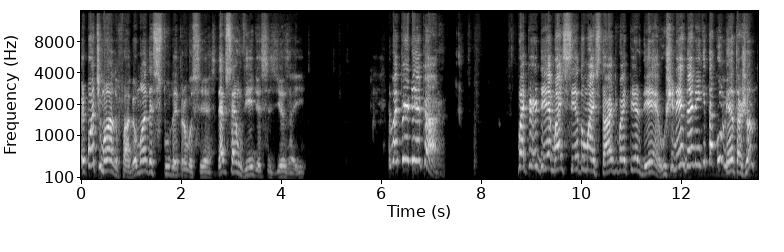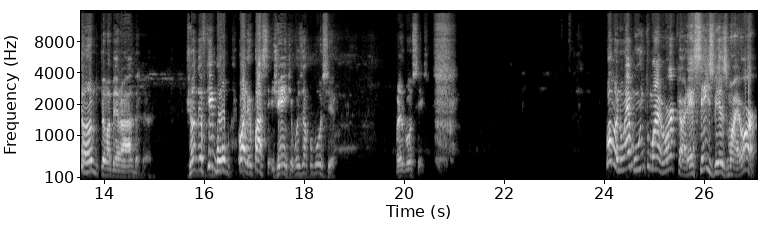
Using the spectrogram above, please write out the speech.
depois eu te mando, Fábio. Eu mando esse estudo aí para você. Deve sair um vídeo esses dias aí. Vai perder, cara. Vai perder. Mais cedo ou mais tarde vai perder. O chinês não é nem que tá comendo, tá jantando pela beirada, cara. Janta, eu fiquei bobo. Olha, eu passei. Gente, eu vou dizer com você. Para vocês. Pô, mas não é muito maior, cara. É seis vezes maior.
